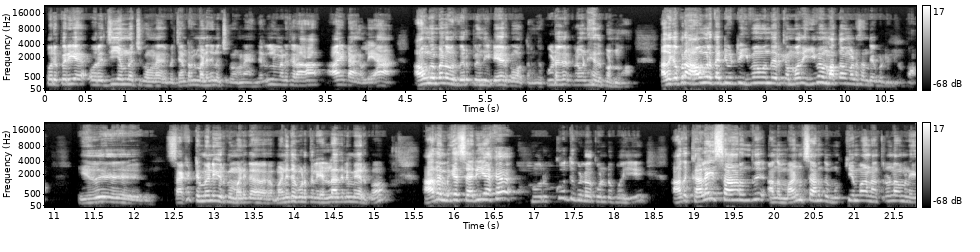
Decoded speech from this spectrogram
ஒரு பெரிய ஒரு ஜிஎம்னு வச்சுக்கோங்களேன். இப்ப ஜென்ரல் மேனேஜர்னு வச்சுக்கோங்களேன். ஜென்ரல் மேனேஜர் ஆயிட்டாங்க இல்லையா? அவங்க மேல ஒரு வெறுப்பு இருந்துகிட்டே இருக்கும் ஒருத்தவங்க கூட இருக்கிறவனே இது பண்ணுவான். அதுக்கப்புறம் அவங்கள தட்டி விட்டு இவன் வந்து இருக்கும்போது இவன் மத்தவங்க மேல சந்தேகப்பட்டு இருப்பான். இது சகட்டு இருக்கும். மனித மனித குலத்துல எல்லாத்துலயுமே இருக்கும். அதை மிக சரியாக ஒரு கூத்துக்குள்ள கொண்டு போய் அது கலை சார்ந்து அந்த மண் சார்ந்து முக்கியமா நான் திருவண்ணாமலை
